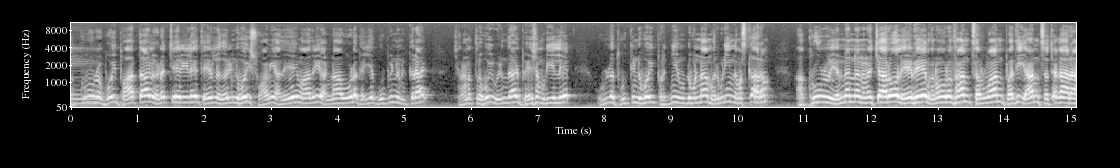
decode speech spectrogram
அக்ரூரை போய் பார்த்தாள் இடச்சேரியிலே தேரில் ஏறிண்டு போய் சுவாமி அதே மாதிரி அண்ணாவோட கையை கூப்பின்னு நிற்கிறாள். சரணத்தில் போய் விழுந்தாள் பேச முடியல. உள்ள தூக்கிண்டு போய் பிரஜையை உண்டு பண்ணா மறுபடியும் நமஸ்காரம். அக்ரூரர் என்னென்ன நினைச்சாரோ லேபே மனோரதான் சர்வான் பதி யான் சச்சகாரா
